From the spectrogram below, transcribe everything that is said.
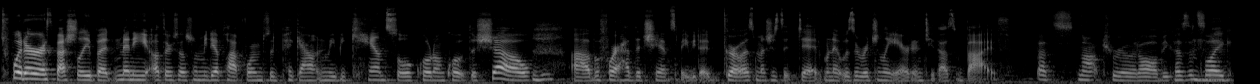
Twitter, especially, but many other social media platforms would pick out and maybe cancel, quote unquote, the show uh, before it had the chance maybe to grow as much as it did when it was originally aired in 2005. That's not true at all because it's like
